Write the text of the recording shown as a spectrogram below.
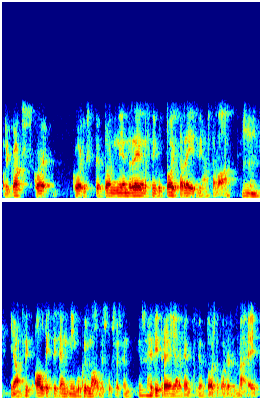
oli kaksi koe, koeyksikköä, toinen niin reenasi niin kuin toista reisilihasta vaan. Mm. Ja sitten altisti sen niin kuin kylmäaltistukselle, sen, jos heti treenin jälkeen toista kohderyhmää ei,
